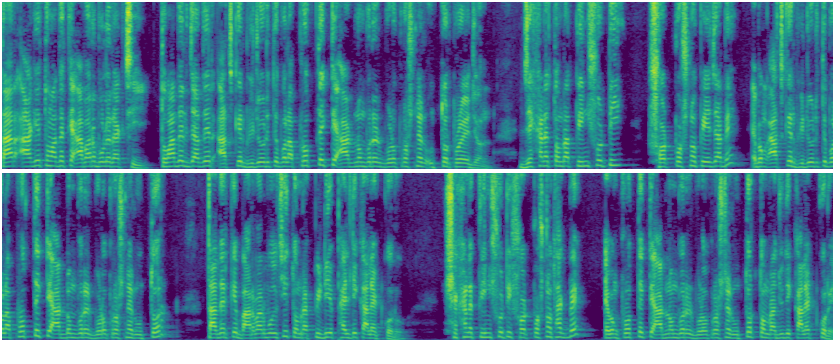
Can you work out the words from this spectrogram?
তার আগে তোমাদেরকে আবার বলে রাখছি, তোমাদের যাদের আজকের ভিডিওটিতে বলা প্রত্যেকটি আট নম্বরের বড় প্রশ্নের উত্তর প্রয়োজন, যেখানে তোমরা তিনশোটি শর্ট প্রশ্ন পেয়ে যাবে এবং আজকের ভিডিওটিতে বলা প্রত্যেকটি আট নম্বরের বড় প্রশ্নের উত্তর তাদেরকে বারবার বলছি, তোমরা পিডিএফ ফাইলটি কালেক্ট করো। সেখানে তিনশোটি শর্ট প্রশ্ন থাকবে এবং প্রত্যেকটি আট নম্বরের বড় প্রশ্নের উত্তর তোমরা যদি কালেক্ট করে,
